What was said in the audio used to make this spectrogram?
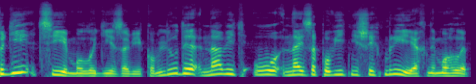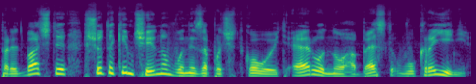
Тоді ці молоді за віком люди навіть у найзаповітніших мріях не могли передбачити, що таким чином вони започатковують еру Нога Бест в Україні.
